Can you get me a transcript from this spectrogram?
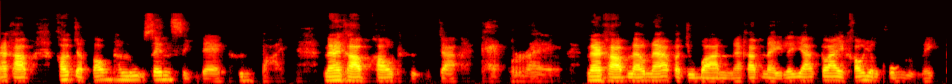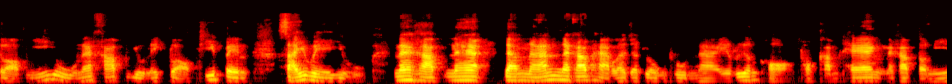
นะครับ เขาจะต้องทะลุเส้นสีแดงขึ้นไปนะครับเขาถึงจะแข็งแรงนะครับแล้วณปัจจุบันนะครับในระยะใกล้เขายังคงอยู่ในกรอบนี้อยู่นะครับ อยู่ในกรอบที่เป็นไซด์เวย์อยู่นะครับนะฮะดังนั้นนะครับหากเราจะลงทุนในเรื่องของทองคำแท่งนะครับ ตอนนี้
